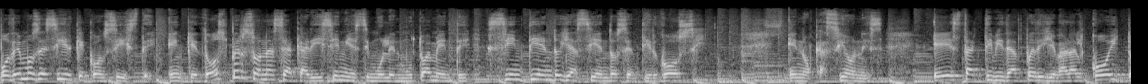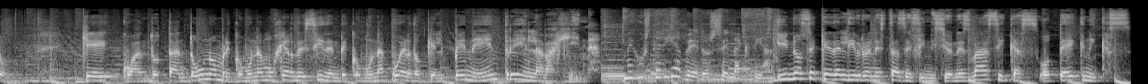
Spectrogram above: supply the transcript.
Podemos decir que consiste en que dos personas se acaricien y estimulen mutuamente, sintiendo y haciendo sentir goce. En ocasiones, esta actividad puede llevar al coito, que cuando tanto un hombre como una mujer deciden de común acuerdo que el pene entre en la vagina. Me gustaría veros en acción. Y no se queda el libro en estas definiciones básicas o técnicas.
